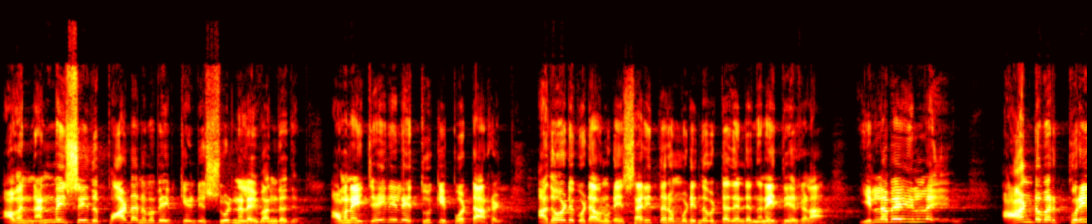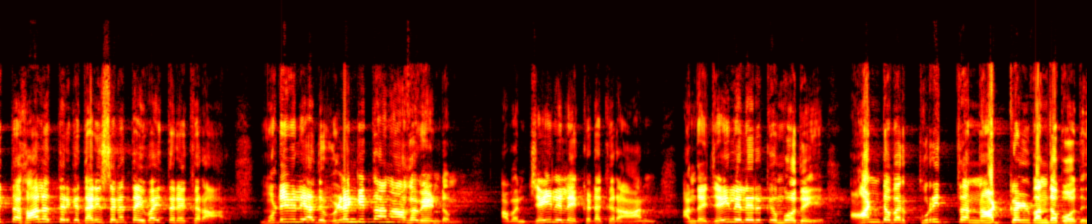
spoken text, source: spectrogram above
அவன் நன்மை செய்து பாட அனுபவிக்க வேண்டிய சூழ்நிலை வந்தது. அவனை ஜெயிலிலே தூக்கி போட்டார்கள். அதோடு கூட அவனுடைய சரித்திரம் முடிந்துவிட்டது என்று நினைத்தீர்களா? இல்லவே இல்லை. ஆண்டவர் குறித்த காலத்திற்கு தரிசனத்தை வைத்திருக்கிறார். முடிவிலே அது விளங்கித்தான் ஆக வேண்டும். அவன் ஜெயிலிலே கிடக்கிறான். அந்த ஜெயிலில் இருக்கும்போது ஆண்டவர் குறித்த நாட்கள் வந்தபோது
